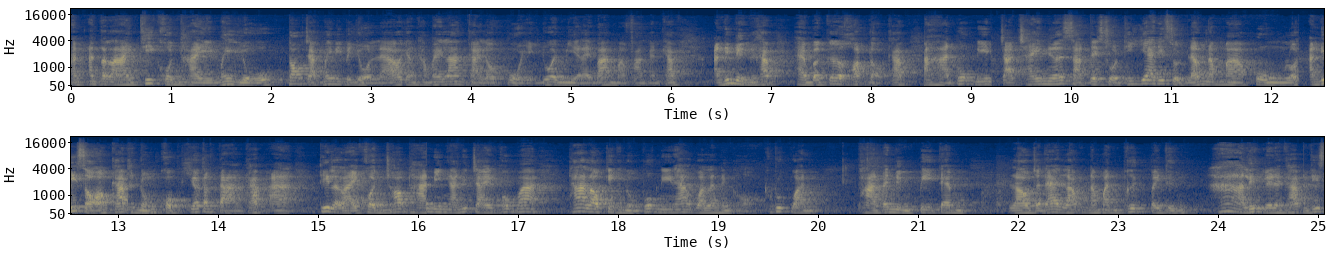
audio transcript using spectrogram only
อันอันตรายที่คนไทยไม่รู้ นอกจากไม่มีประโยชน์แล้ว ยังทำให้ร่างกายเราป่วยอีกด้วยมีอะไรบ้างมาฟังกันครับ อันที่หนึ่งนะครับแฮมเบอร์เกอร์ฮอทดอกครับ อาหารพวกนี้จะใช้เนื้อสัตว์ในส่วนที่แย่ที่สุดแล้วนำมาปรุงรสอันที่สองครับขนมขบเคี้ยวต่างๆครับอ่าที่หลายๆ คนชอบทานมีงานวิจัยพบว่าถ้าเรากินขนมพวกนี้นะวันละหนึ่งห่อทุกๆวันผ่านไป 1 ปีเต็ม เราจะได้รับน้ำมันพืชไปถึง 5 ลิตรเลยนะครับอันที่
